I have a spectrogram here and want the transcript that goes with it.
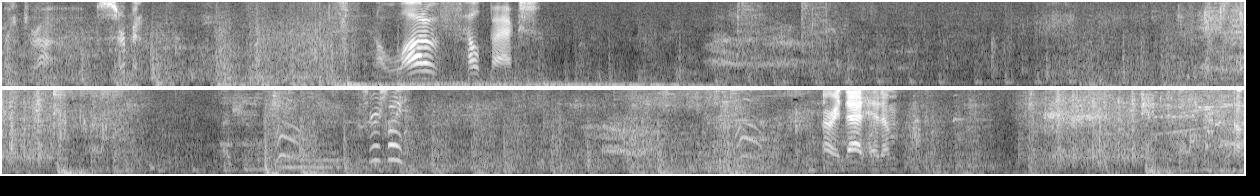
Mighty drop. Serpent. A lot of health packs. Seriously? Alright, that hit him. Oh,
